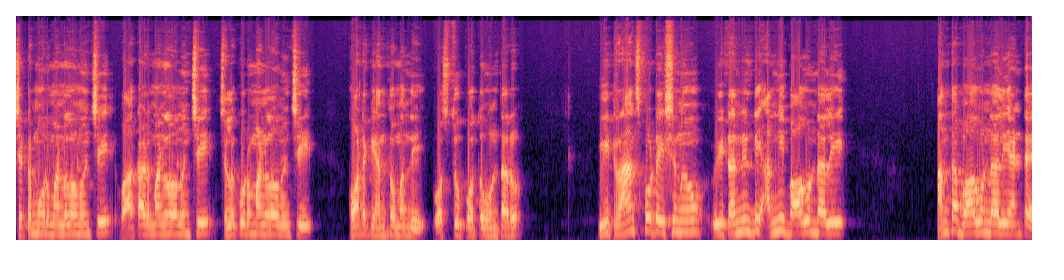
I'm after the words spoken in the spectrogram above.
చిట్టమూరు మండలం నుంచి వాకాడు మండలం నుంచి చిలకూరు మండలం నుంచి కోటకి ఎంతోమంది వస్తూ పోతూ ఉంటారు. ఈ ట్రాన్స్పోర్టేషను వీటన్నింటి అన్నీ బాగుండాలి. అంతా బాగుండాలి అంటే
